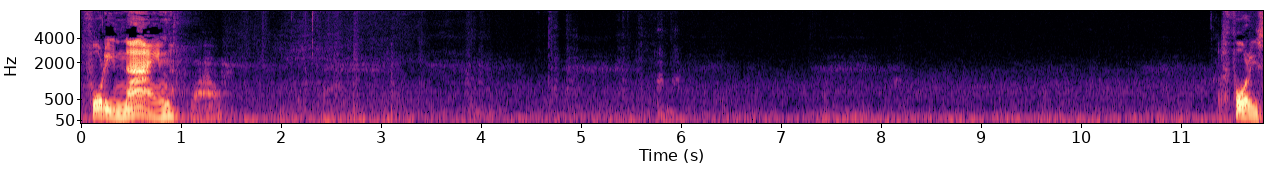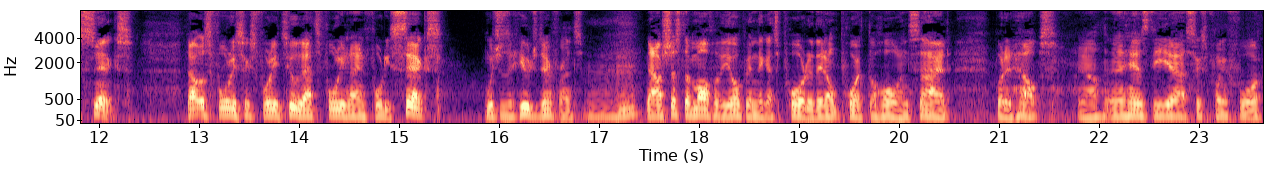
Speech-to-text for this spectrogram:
Forty-nine. Wow. Forty-six. That was 46, 42. That's 49, 46, which is a huge difference. Now it's just the mouth of the opening that gets ported. They don't port the whole inside, but it helps, you know. And then here's the uh, 6.4.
